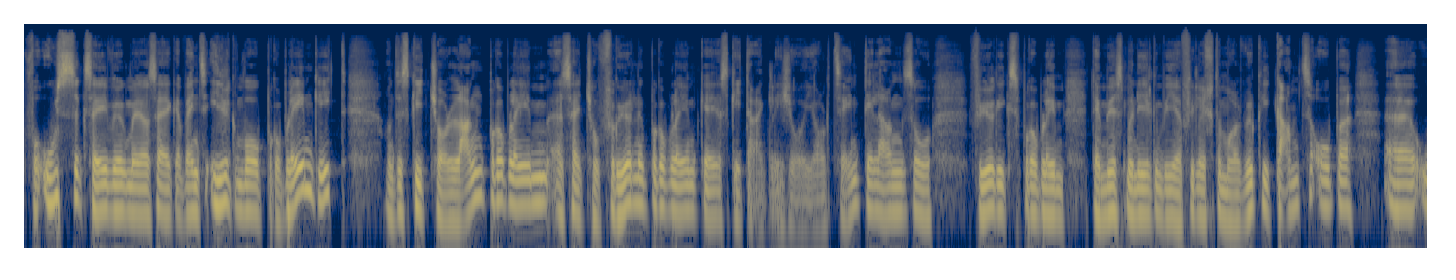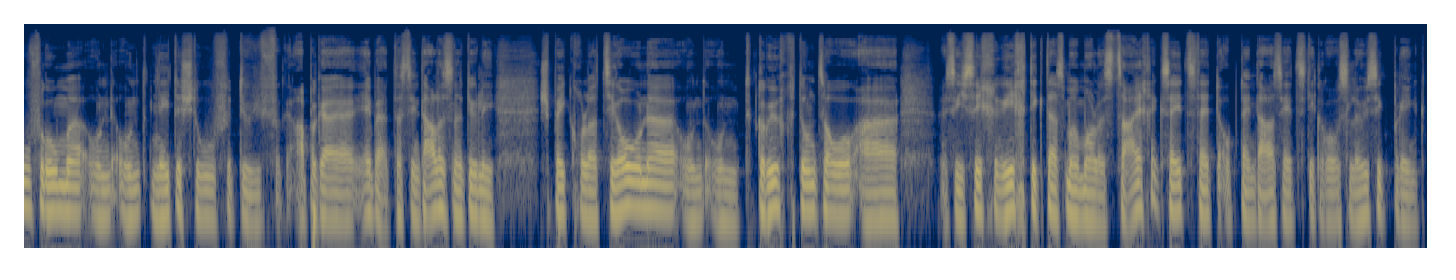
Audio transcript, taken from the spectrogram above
von außen gesehen würde man ja sagen, wenn es irgendwo Problem gibt, und es gibt schon lange Probleme, es hat schon früher ein Problem gegeben, es gibt eigentlich schon jahrzehntelang so Führungsprobleme, dann müsste man irgendwie vielleicht einmal wirklich ganz oben äh, aufräumen und, und nicht eine Stufe tiefer. Aber äh, eben, das sind alles natürlich Spekulationen und, und Gerüchte und so. Äh, es ist sicher richtig, dass man mal ein Zeichen gesetzt hat. Ob denn das jetzt die große Lösung bringt,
